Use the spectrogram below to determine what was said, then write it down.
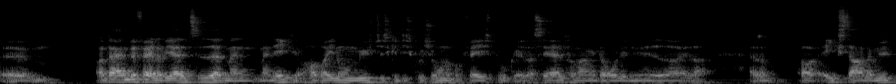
Øhm, og der anbefaler vi altid, at man, man ikke hopper i nogle mystiske diskussioner på Facebook, eller ser alt for mange dårlige nyheder, eller, altså, og ikke starter nyt,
